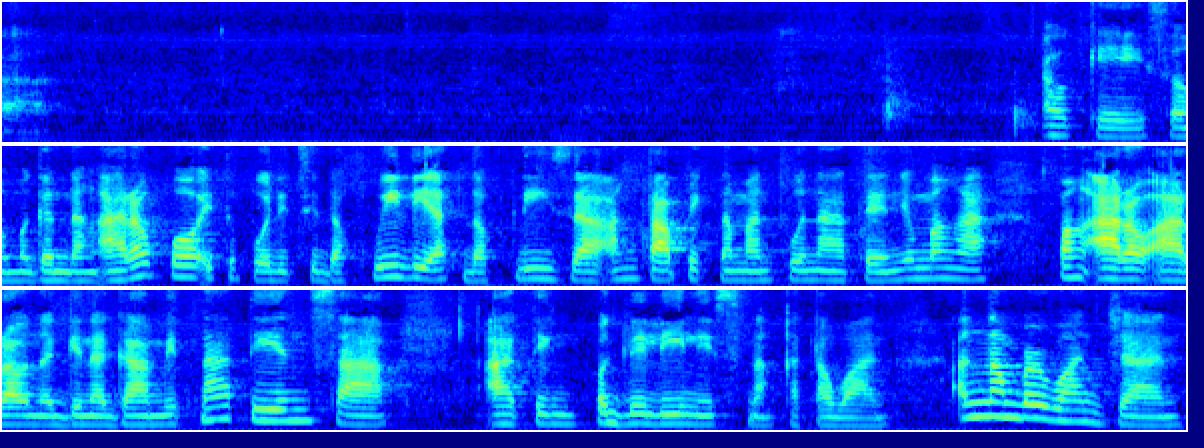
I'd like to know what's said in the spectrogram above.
ah. Okay, so magandang araw po. Ito po ulit si Doc Willie at Doc Liza. Ang topic naman po natin, yung mga pang-araw-araw na ginagamit natin sa ating paglilinis ng katawan. Ang number one dyan,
